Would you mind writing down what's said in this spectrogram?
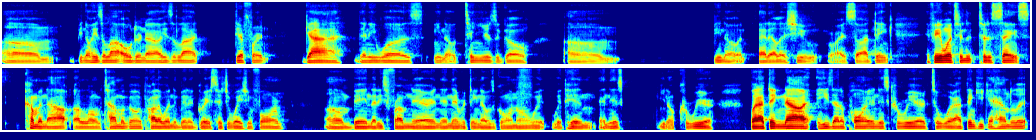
Um, you know, he's a lot older now. He's a lot different guy than he was, you know, 10 years ago. Um, you know, at LSU, right? So I think if he went to the, to the Saints coming out a long time ago, it probably wouldn't have been a great situation for him, um, being that he's from there and, and everything that was going on with with him and his, you know, career. But I think now he's at a point in his career to where I think he can handle it.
